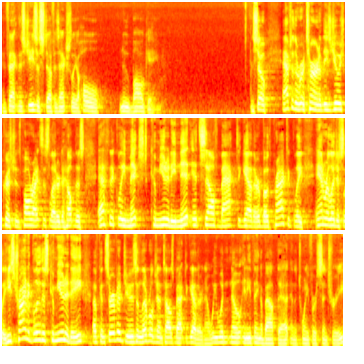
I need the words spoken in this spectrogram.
In fact, this Jesus stuff is actually a whole new ballgame. And so, after the return of these Jewish Christians, Paul writes this letter to help this ethnically mixed community knit itself back together, both practically and religiously. He's trying to glue this community of conservative Jews and liberal Gentiles back together. Now, we wouldn't know anything about that in the 21st century.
